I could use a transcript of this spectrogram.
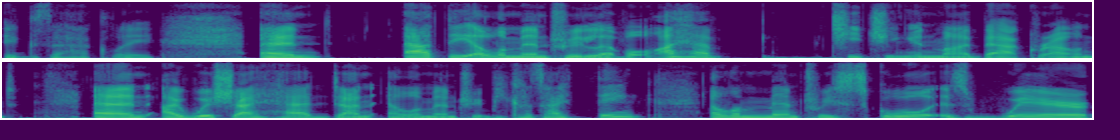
Exactly. And at the elementary level, I have teaching in my background. And I wish I had done elementary because I think elementary school is where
